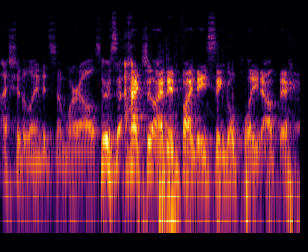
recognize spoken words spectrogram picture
I should have landed somewhere else. There's actually, I didn't find a single plate out there.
